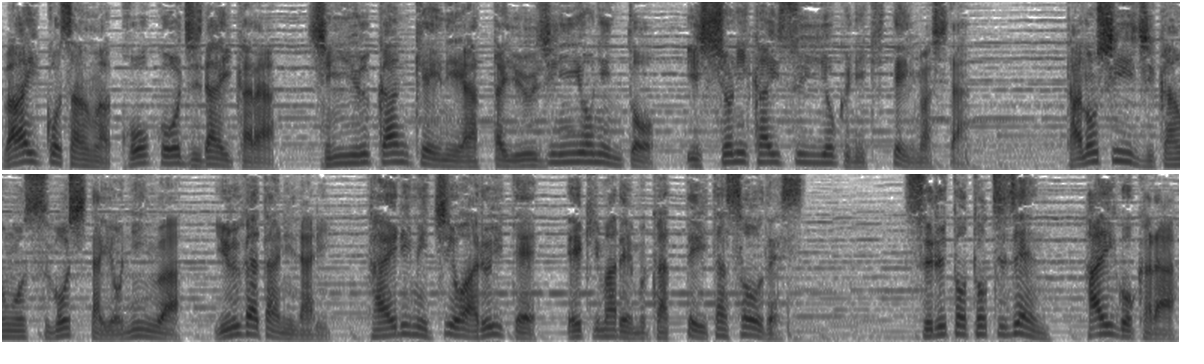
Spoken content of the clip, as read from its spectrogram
ワイコさんは高校時代から親友関係にあった友人4人と一緒に海水浴に来ていました。楽しい時間を過ごした4人は夕方になり帰り道を歩いて駅まで向かっていたそうです。すると突然、背後から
